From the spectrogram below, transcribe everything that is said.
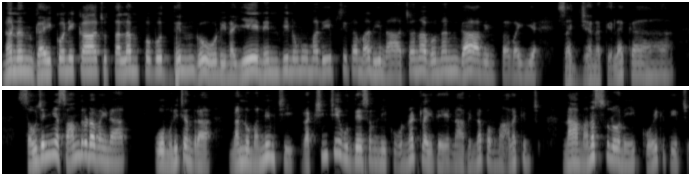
ననన్ గైకొని కాచు తలంపు బుద్ధిన్ గూడిన ఏ నిన్ వినుము మదీప్సిత మది నాచనవు నన్ గావింపవయ్య సజ్జన తిలక. సౌజన్య సాంద్రుడమైన ఓ మునిచంద్ర నన్ను మన్నించి రక్షించే ఉద్దేశం నీకు ఉన్నట్లయితే నా విన్నపం ఆలకించు. నా మనస్సులోని కోరిక తీర్చు.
